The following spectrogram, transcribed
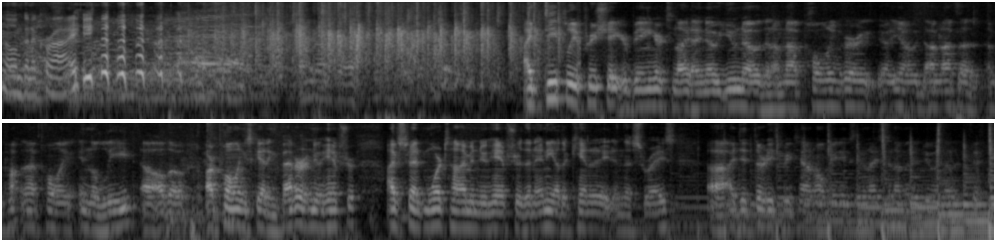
Oh, I'm going to cry. I deeply appreciate your being here tonight. I know you know that I'm not polling very, uh, you know, I'm not the, I'm po- not polling in the lead. Uh, although our polling is getting better in New Hampshire, I've spent more time in New Hampshire than any other candidate in this race. Uh, I did 33 town hall meetings, and I said I'm going to do another 50.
